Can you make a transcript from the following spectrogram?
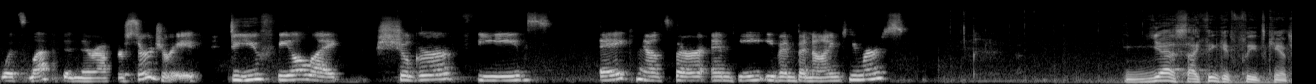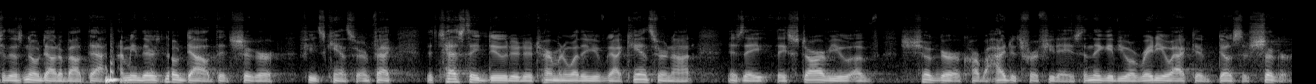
what's left in there after surgery. Do you feel like sugar feeds A, cancer, and B, even benign tumors? Yes, I think it feeds cancer. There's no doubt about that. I mean, there's no doubt that sugar feeds cancer. In fact, the test they do to determine whether you've got cancer or not is they, they starve you of sugar or carbohydrates for a few days. Then they give you a radioactive dose of sugar.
